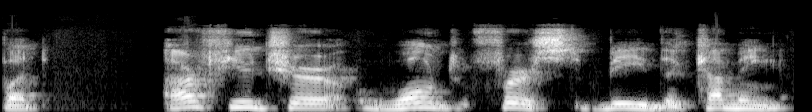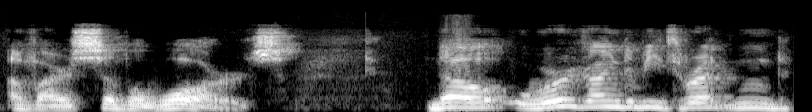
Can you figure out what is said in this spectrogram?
But our future won't first be the coming of our civil wars. No, we're going to be threatened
